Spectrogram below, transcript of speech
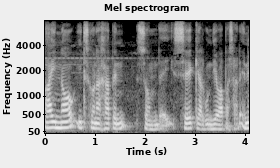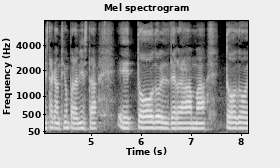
I know it's gonna happen someday. Sé que algún día va a pasar. En esta canción para mí está eh, todo el drama, todo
